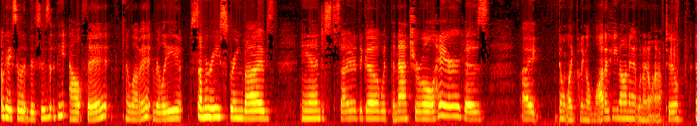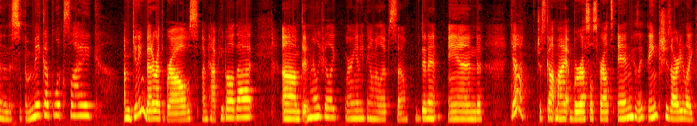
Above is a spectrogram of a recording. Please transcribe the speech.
Okay, so this is the outfit. I love it. Really summery spring vibes. And just decided to go with the natural hair because I don't like putting a lot of heat on it when I don't have to. And then this is what the makeup looks like. I'm getting better at the brows. I'm happy about that. Um, didn't really feel like wearing anything on my lips, so didn't. And yeah, just got my Brussels sprouts in because I think she's already like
